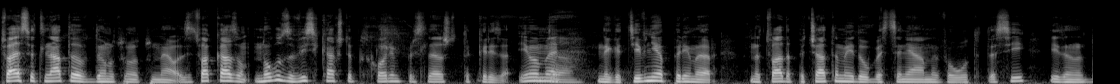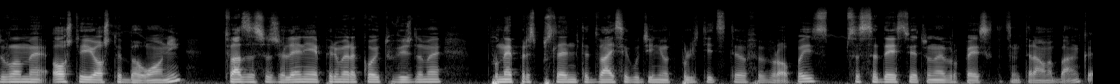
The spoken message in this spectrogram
това е светлината в дъното на тунела. Затова казвам, много зависи как ще подходим при следващата криза. Имаме да. негативния пример на това да печатаме и да обесценяваме валутата си и да надуваме още и още балони. Това, за съжаление, е примера, който виждаме поне през последните 20 години от политиците в Европа и с, съдействието на Европейската Централна банка.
